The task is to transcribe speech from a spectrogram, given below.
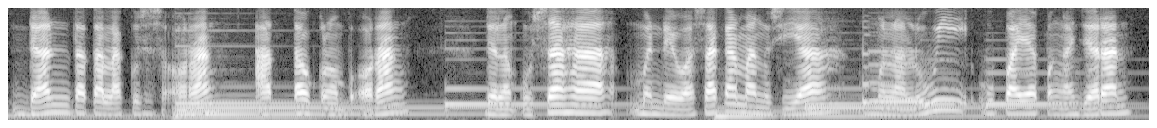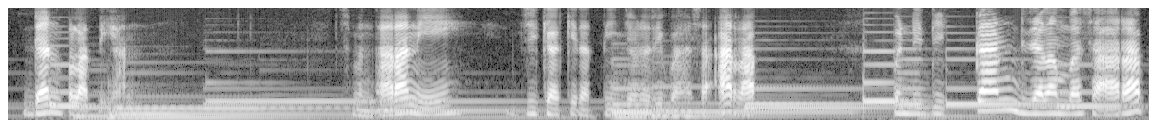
dan tata laku seseorang atau kelompok orang dalam usaha mendewasakan manusia melalui upaya pengajaran dan pelatihan. Sementara nih, jika kita tinjau dari bahasa Arab, pendidikan di dalam bahasa Arab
